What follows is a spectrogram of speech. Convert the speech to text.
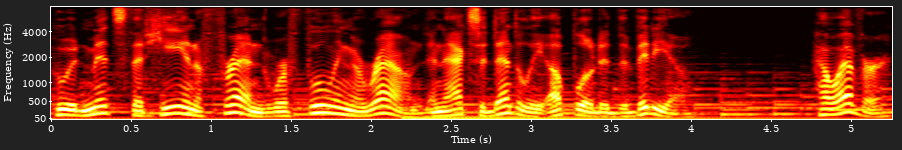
who admits that he and a friend were fooling around and accidentally uploaded the video. However,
